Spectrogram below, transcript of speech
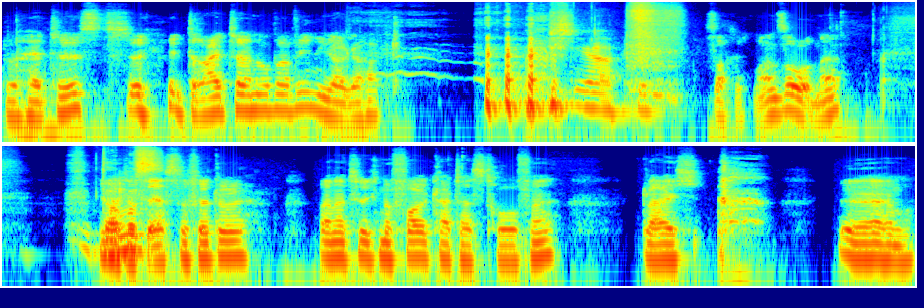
Du hättest drei Turnover weniger gehabt. ja. Sag ich mal so, ne? Ja, das erste Viertel war natürlich eine Vollkatastrophe. Gleich ähm,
